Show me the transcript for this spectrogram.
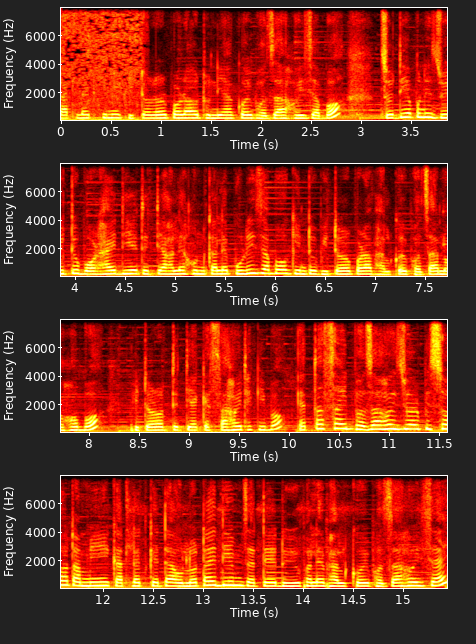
কাটলেটখিনি ভিতৰৰ পৰাও ধুনীয়াকৈ ভজা হৈ যাব। যদি আপুনি জুইটো বঢ়াই দিয়ে তেতিয়াহ'লে সোনকালে পুৰি যাব কিন্তু ভিতৰৰ পৰা ভালকৈ ভজা নহ'ব। ভিতৰত তেতিয়া কেঁচা হৈ থাকিব। এটা ছাইড ভজা হৈ যোৱাৰ পিছত আমি কাটলেটকেইটা ওলটাই দিম যাতে দুয়োফালে ভালকৈ ভজা হৈ যায়।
